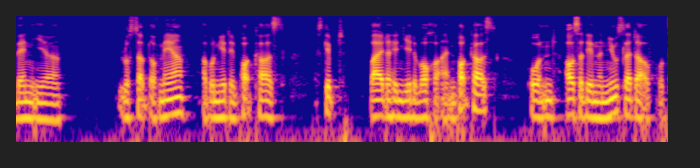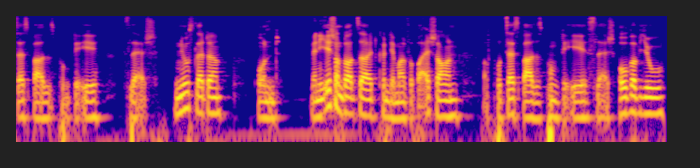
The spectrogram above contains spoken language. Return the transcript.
Wenn ihr Lust habt auf mehr, abonniert den Podcast. Es gibt weiterhin jede Woche einen Podcast und außerdem einen Newsletter auf prozessbasis.de slash newsletter. Und wenn ihr eh schon dort seid, könnt ihr mal vorbeischauen auf prozessbasis.de slash overview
